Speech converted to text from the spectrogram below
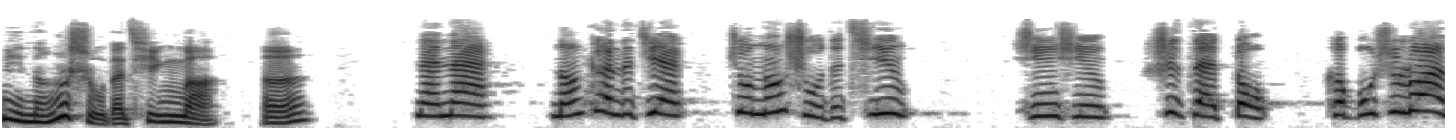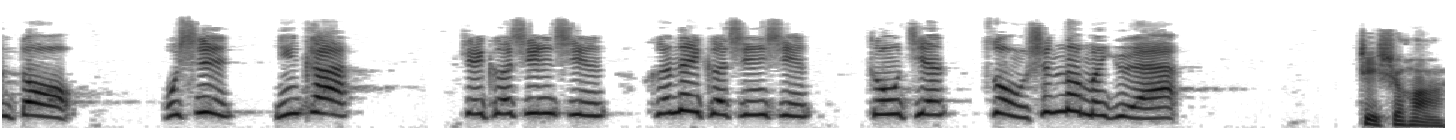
你能数得清吗？嗯？奶奶能看得见就能数得清，星星是在动，可不是乱动。不信您看，这颗星星和那颗星星中间总是那么远。这时候，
